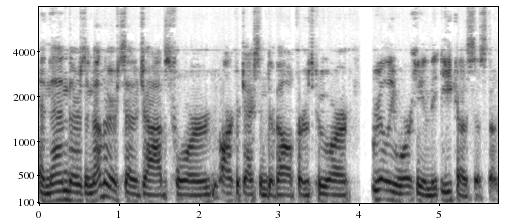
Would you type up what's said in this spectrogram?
And then there's another set of jobs for architects and developers who are really working in the ecosystem.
